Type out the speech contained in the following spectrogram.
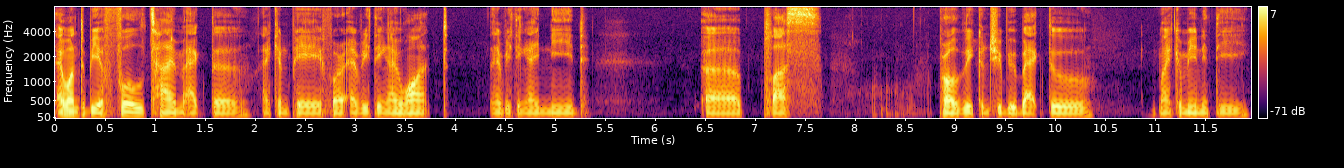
I want to be a full time actor. I can pay for everything I want, everything I need, uh, plus probably contribute back to my community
